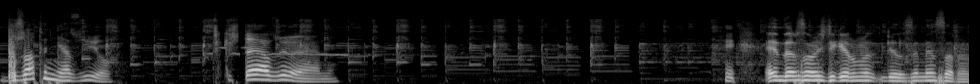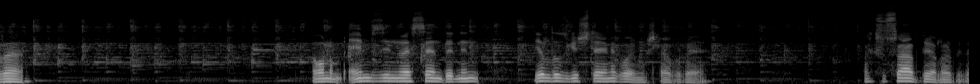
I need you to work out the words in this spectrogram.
Bu zaten yazıyor. Çıkışta yazıyor yani. Ender Savaş'ta gelme, gelse ne sarar ha. Oğlum Emzin ve Sende'nin yıldız güçlerini koymuşlar buraya. Aksesuar diyorlar bir de.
